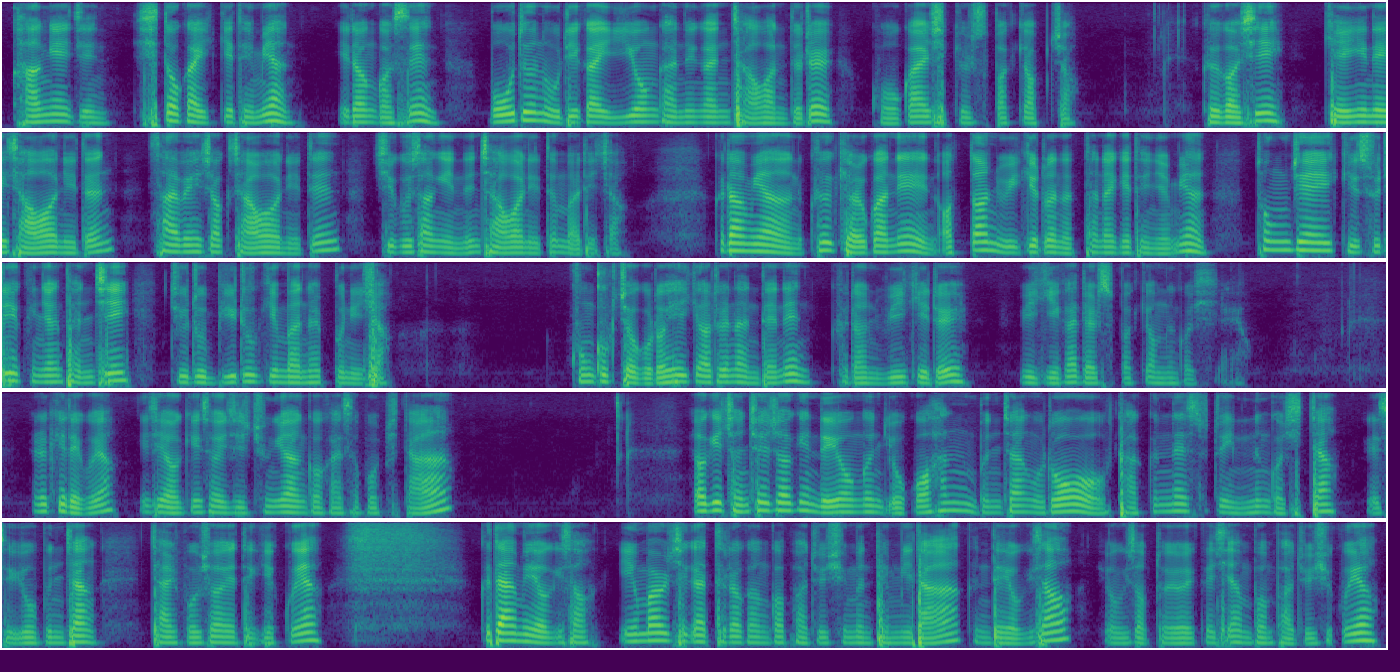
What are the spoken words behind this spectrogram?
강해진 시도가 있게 되면 이런 것은 모든 우리가 이용 가능한 자원들을 고갈시킬 수밖에 없죠. 그것이 개인의 자원이든 사회적 자원이든 지구상에 있는 자원이든 말이죠. 그러면 그 결과는 어떤 위기로 나타나게 되냐면 통제의 기술이 그냥 단지 뒤로 미루기만 할 뿐이죠. 궁극적으로 해결은 안 되는 그런 위기를 위기가 될 수밖에 없는 것이에요. 이렇게 되고요. 이제 여기서 이제 중요한 거 가서 봅시다. 여기 전체적인 내용은 요거 한 문장으로 다 끝낼 수도 있는 것이죠. 그래서 요 문장 잘 보셔야 되겠고요. 그 다음에 여기서 emerge가 들어간 거 봐주시면 됩니다. 근데 여기서 여기서부터 여기까지 한번 봐주시고요.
